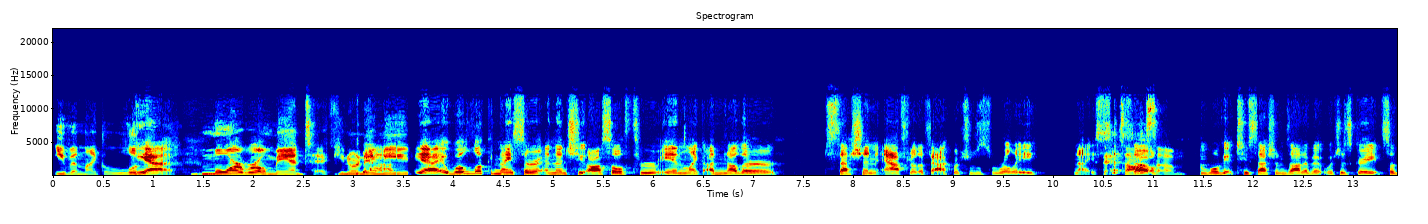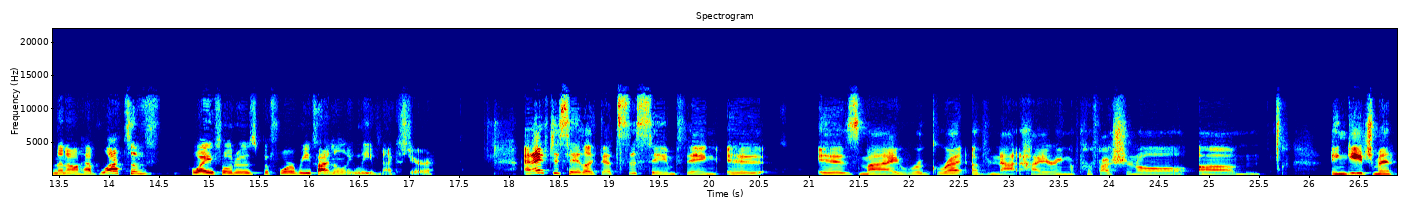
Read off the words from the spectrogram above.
even like look yeah, more romantic. You know what yeah. I mean? Yeah, it will look nicer. And then she also threw in like another session after the fact, which was really nice. That's So- awesome. we'll get two sessions out of it, which is great. So then I'll have lots of Hawaii photos before we finally leave next year. And I have to say, like, that's the same thing. Is, is my regret of not hiring a professional um, engagement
